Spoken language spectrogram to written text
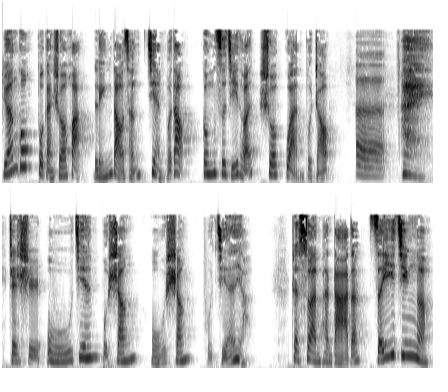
员工不敢说话，领导层见不到。公司集团说管不着，呃，唉，真是无奸不商，无商不奸呀！这算盘打的贼精啊！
